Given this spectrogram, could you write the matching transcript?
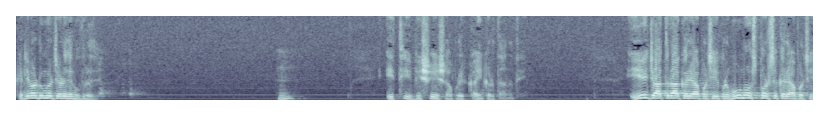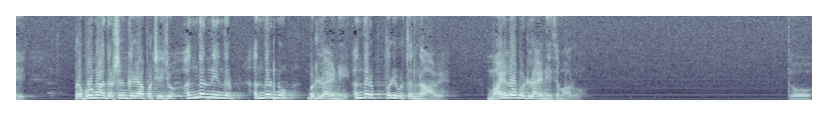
કેટલી વાર ડુંગર ચડે છે ને ઉતરે છે? એથી વિશેષ આપણે કંઈ કરતા નથી. એ જાત્રા કર્યા પછી, પ્રભુનો સ્પર્શ કર્યા પછી, પ્રભુના દર્શન કર્યા પછી, જો અંદરની અંદર અંદરનો બદલાય નહીં, અંદર પરિવર્તન ના આવે. માયલો બદલાય નહીં તમારો. તો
